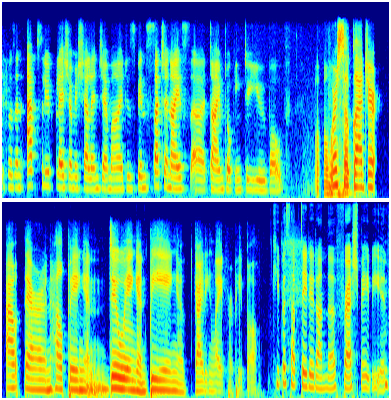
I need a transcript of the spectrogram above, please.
It was an absolute pleasure, Michelle and Gemma. It has been such a nice uh, time talking to you both. Well, we're so glad you're out there and helping and doing and being a guiding light for people. Keep us updated on the fresh baby and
